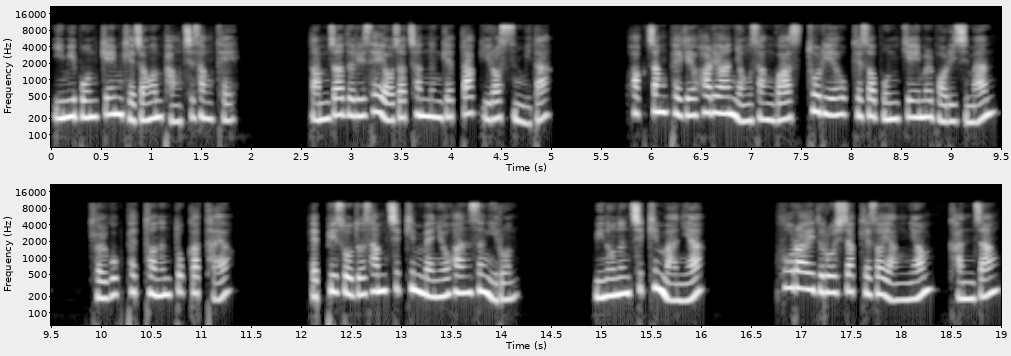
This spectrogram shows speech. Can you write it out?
이미 본 게임 계정은 방치 상태. 남자들이 새 여자 찾는 게 딱 이렇습니다. 확장팩의 화려한 영상과 스토리에 혹해서 본 게임을 버리지만 결국 패턴은 똑같아요. 에피소드 3 치킨 메뉴 환승 이론. 민호는 치킨 마니아? 후라이드로 시작해서 양념, 간장,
